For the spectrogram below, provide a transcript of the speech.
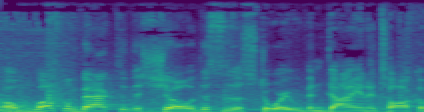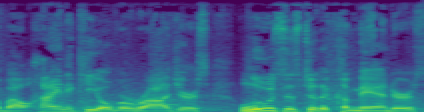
Oh, welcome back to the show. This is a story we've been dying to talk about. Heinicke over Rodgers loses to the Commanders,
